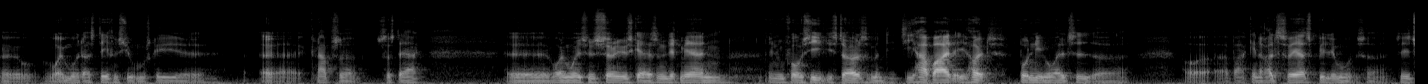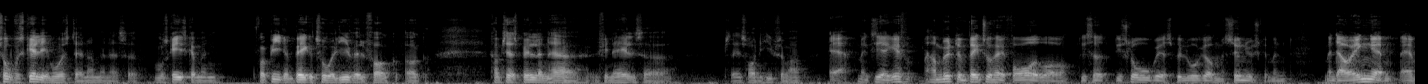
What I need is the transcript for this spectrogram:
øh, hvorimod deres defensiv måske øh, er knap så, så stærk. Øh, hvorimod jeg synes, Sønderjysk er sådan lidt mere en, en uforudsigelig størrelse, men de, de har bare et, et højt bundniveau altid, og, og er bare generelt svære at spille imod. Så det er to forskellige modstandere, men altså, måske skal man forbi dem begge to alligevel for at, at komme til at spille den her finale, så, så jeg tror, de hipser meget. Ja, man kan sige, at AGF har mødt dem begge to her i foråret, hvor de, så, de slog OB og spillede uafgjort med Sønderjyske, men, men der er jo ingen af, af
